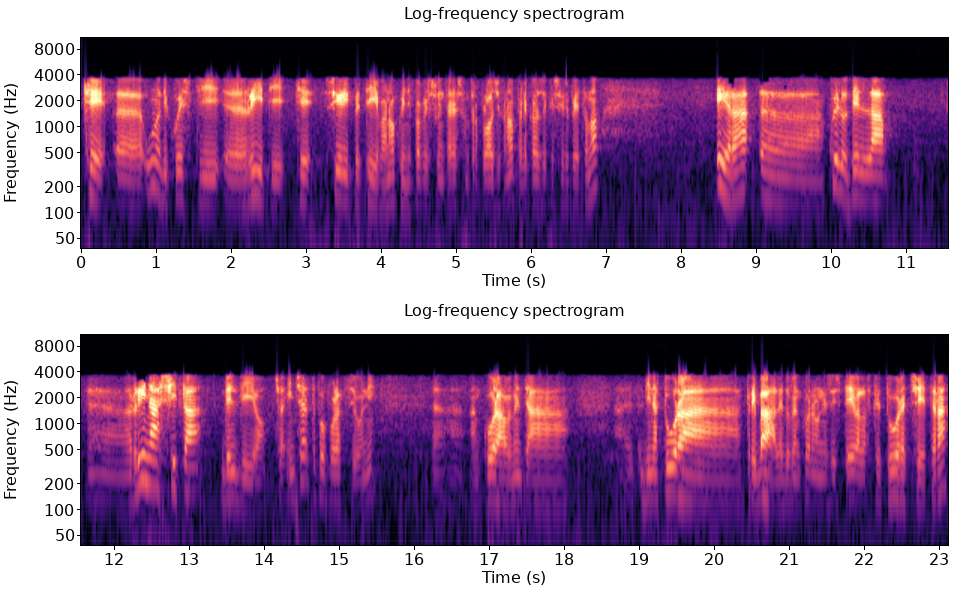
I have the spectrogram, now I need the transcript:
che eh, uno di questi eh, riti che si ripetevano, quindi proprio il suo interesse antropologico no, per le cose che si ripetono, era eh, quello della eh, rinascita del Dio, cioè in certe popolazioni, eh, ancora ovviamente a, di natura tribale, dove ancora non esisteva la scrittura, eccetera,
